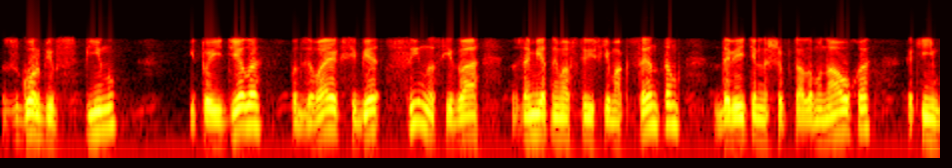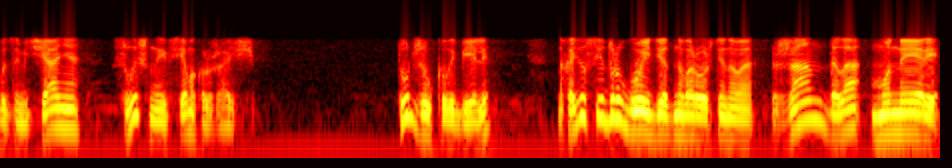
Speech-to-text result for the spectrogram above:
сгорбив спину, и то и дело подзывая к себе сына с едва заметным австрийским акцентом, доверительно шептал ему на ухо какие-нибудь замечания, слышанные всем окружающим. Тут же у колыбели находился и другой дед новорожденного, Жан де ла Монери,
